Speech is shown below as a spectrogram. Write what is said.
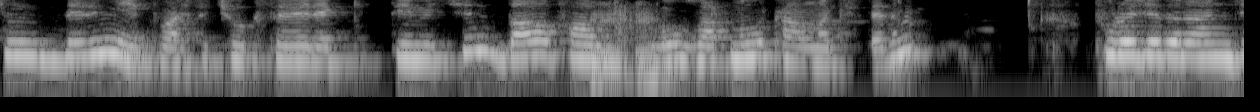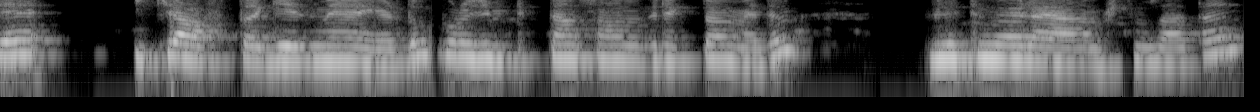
şimdi dedim ya ilk başta çok severek gittiğim için daha fazla Hı hı. uzatmalı kalmak istedim. Projeden önce iki hafta gezmeye ayırdım. Proje bittikten sonra direkt dönmedim. Biletimi öyle ayarlamıştım zaten.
